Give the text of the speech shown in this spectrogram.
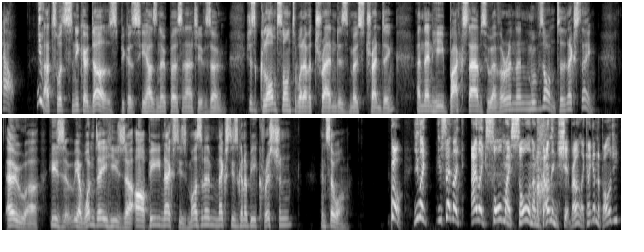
How? You. That's what Sneako does because he has no personality of his own. He just glomps onto whatever trend is most trending, and then he backstabs whoever, and then moves on to the next thing. Oh, uh, he's uh, yeah. One day he's uh, RP, next he's Muslim, next he's gonna be Christian, and so on. Bro, you like you said like I like sold my soul and I'm done and shit, bro. Like, can I get an apology?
